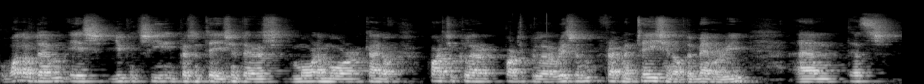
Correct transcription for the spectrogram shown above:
one of them is you can see in presentation there is more and more kind of particular particularism, fragmentation of the memory, and that's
